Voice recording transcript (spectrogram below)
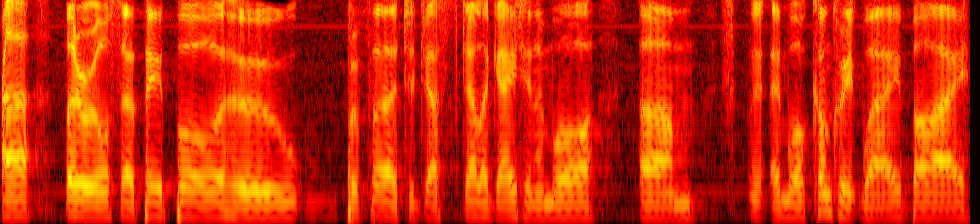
uh, but there are also people who prefer to just delegate in a more, um, a more concrete way by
